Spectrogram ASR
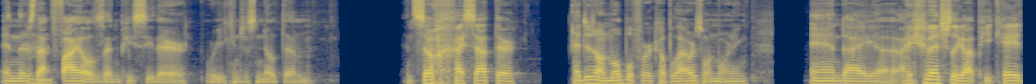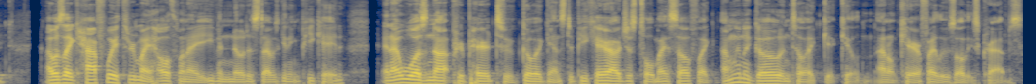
And there's that Piles NPC there where you can just note them. And so I sat there. I did it on mobile for a couple hours one morning, and I uh, I eventually got PK'd. I was like halfway through my health when I even noticed I was getting PK'd, and I was not prepared to go against a PK. I just told myself like I'm gonna go until I get killed. I don't care if I lose all these crabs.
